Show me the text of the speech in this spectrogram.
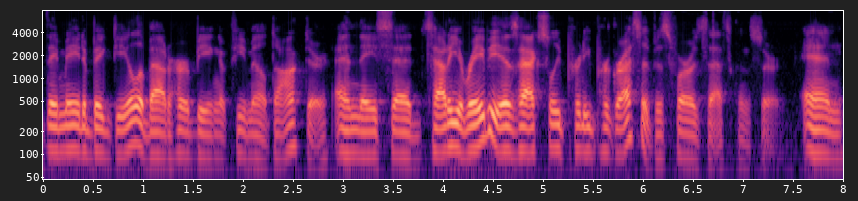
they made a big deal about her being a female doctor. And they said Saudi Arabia is actually pretty progressive as far as that's concerned. And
